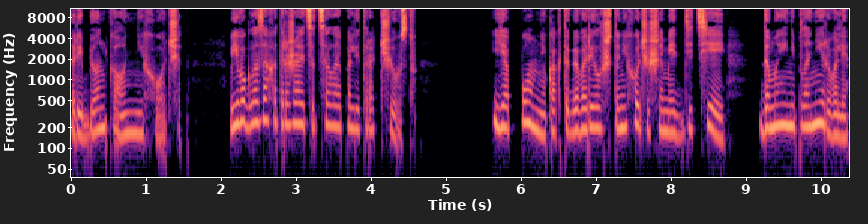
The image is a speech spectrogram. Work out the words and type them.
ребенка он не хочет. В его глазах отражается целая палитра чувств. Я помню, как ты говорил, что не хочешь иметь детей, да мы и не планировали,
